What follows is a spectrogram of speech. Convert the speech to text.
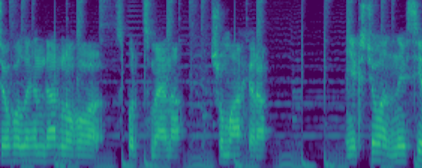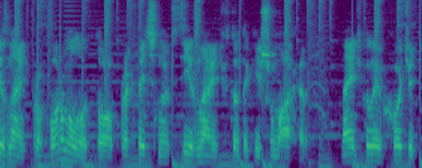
цього легендарного спортсмена Шумахера. Якщо не всі знають про формулу, то практично всі знають, хто такий Шумахер. Навіть коли хочуть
